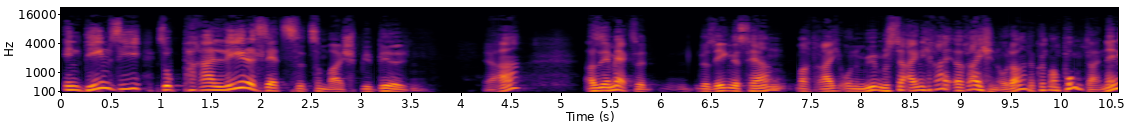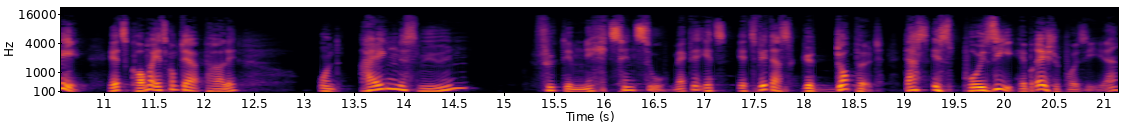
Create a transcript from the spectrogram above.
Indem sie so Parallelsätze zum Beispiel bilden. Ja? Also ihr merkt, der Segen des Herrn macht reich ohne Mühe, müsste eigentlich äh, reichen, oder? Da könnte man einen Punkt da. Nee, nee. Jetzt kommen wir, jetzt kommt der Parallel. Und eigenes Mühen fügt dem nichts hinzu. Merkt ihr, jetzt, jetzt wird das gedoppelt. Das ist Poesie, hebräische Poesie. Ja?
